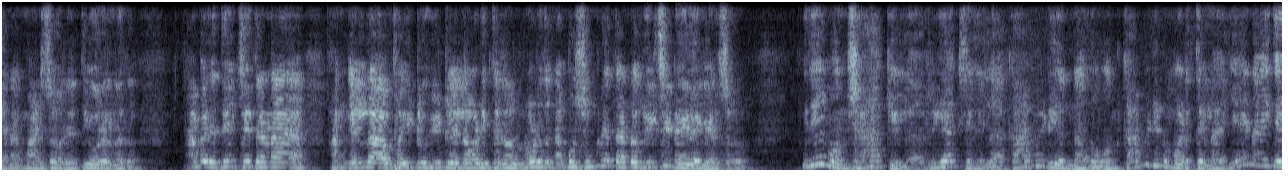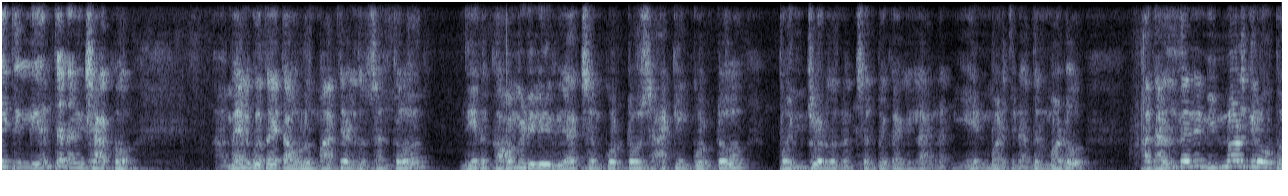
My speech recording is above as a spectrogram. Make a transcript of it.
ಚೆನ್ನಾಗಿ ಮಾಡಿಸೋರು ಅಂತ ಇವ್ರು ಅನ್ನೋದು. ಆಮೇಲೆ ದೀಕ್ಷಿತಣ್ಣ ಹಂಗೆಲ್ಲ ಫೈಟು ಗೀಟು ಎಲ್ಲ ಹೊಡಿತಾರೆ. ನೋಡಿದ್ರೆ ನಮ್ಮ ಸುಮ್ಮನೆ ತಗೊಂಡೋಗಿ ನಿಲ್ಸಿ ಡೈಲಾಗ್ ಹೇಳ್ಸೋರು. ಇದೇನು ಒಂದು ಶಾಕ್ ಇಲ್ಲ ರಿಯಾಕ್ಷನ್ ಇಲ್ಲ ಕಾಮಿಡಿಯನ್ನು ನಾನು ಒಂದು ಕಾಮಿಡಿನೂ ಮಾಡ್ತಿಲ್ಲ ಏನಾಯ್ತೈತಿ ಇಲ್ಲಿ ಅಂತ ನನಗೆ ಶಾಕು ಆಮೇಲೆ ಗೊತ್ತಾಯ್ತು ಅವ್ರು ಒಂದು ಮಾತು ಹೇಳಿದ್ರು, ಸಂತು, ನೀನು ಕಾಮಿಡಿಲಿ ರಿಯಾಕ್ಷನ್ ಕೊಟ್ಟು ಶಾಕಿಂಗ್ ಕೊಟ್ಟು ಪಂಚ್ ಹೊಡೆದು ನಗ್ಸೋದ್ ಬೇಕಾಗಿಲ್ಲ. ನಾನು ಏನು ಮಾಡ್ತೀನಿ ಅದನ್ನು ಮಾಡು. ಅದಲ್ದೇ ನಿನ್ನೊಳಗಿರೋ ಒಬ್ಬ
